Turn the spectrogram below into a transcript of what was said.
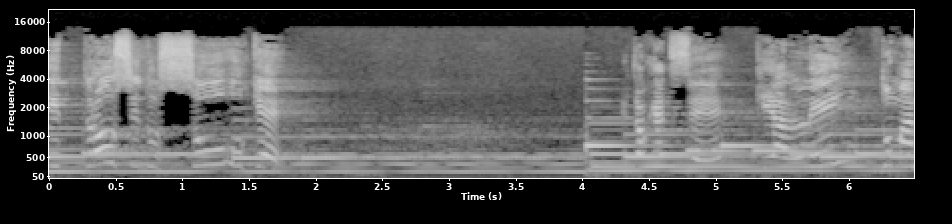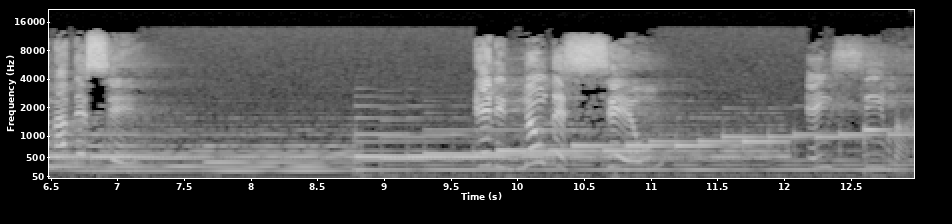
E trouxe do sul o que? Então quer dizer que além do maná descer, ele não desceu em cima.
